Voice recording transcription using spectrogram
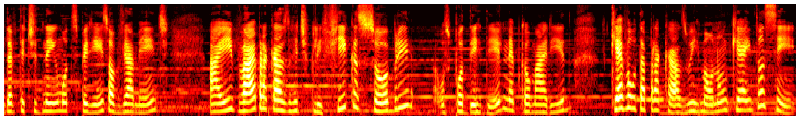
deve ter tido nenhuma outra experiência, obviamente. Aí vai para casa do Redcliffe, fica sobre os poderes dele, né? Porque é o marido. Quer voltar para casa, o irmão não quer. Então, assim,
